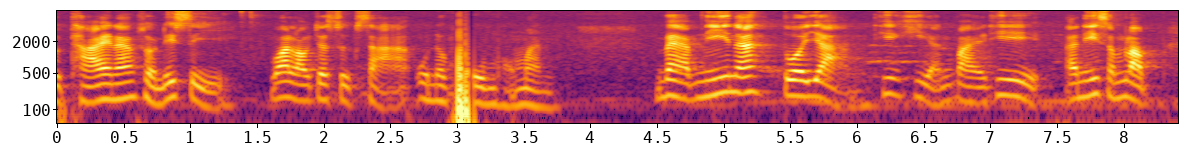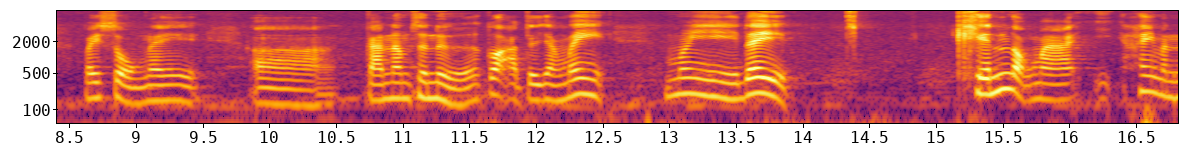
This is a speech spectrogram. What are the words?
สุดท้ายนะส่วนที่4 ว่าเราจะศึกษาอุณหภูมิของมัน แบบนี้นะ ตัวอย่างที่เขียนไปที่อันนี้สำหรับไปส่งในการนำเสนอก็อาจจะยังไม่ไม่ได้เค้นออกมาให้มัน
